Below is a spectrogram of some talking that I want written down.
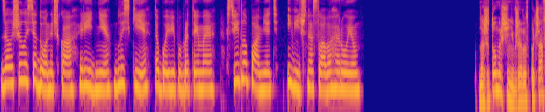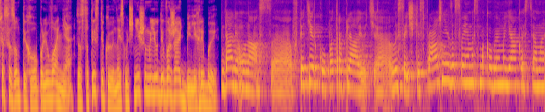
залишилася донечка, рідні, близькі та бойові побратими, світла пам'ять і вічна слава герою. На Житомирщині вже розпочався сезон тихого полювання. За статистикою, найсмачнішими люди вважають білі гриби. Далі у нас е, в п'ятірку потрапляють е, лисички справжні за своїми смаковими якостями,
